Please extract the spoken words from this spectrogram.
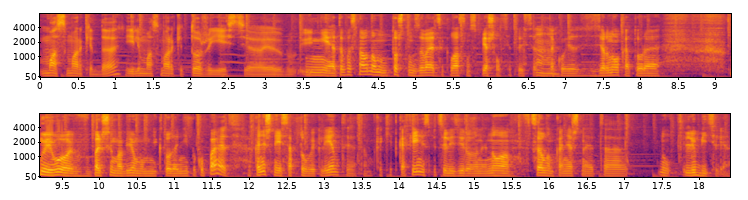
масс-маркет, да? Или масс-маркет тоже есть? Э, Нет, это в основном то, что называется классом спешалти. То есть это uh-huh. такое зерно, которое ну, его в большим объемом никто да не покупает. Конечно, есть оптовые клиенты, там какие-то кофейни специализированные, но в целом, конечно, это ну, любители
